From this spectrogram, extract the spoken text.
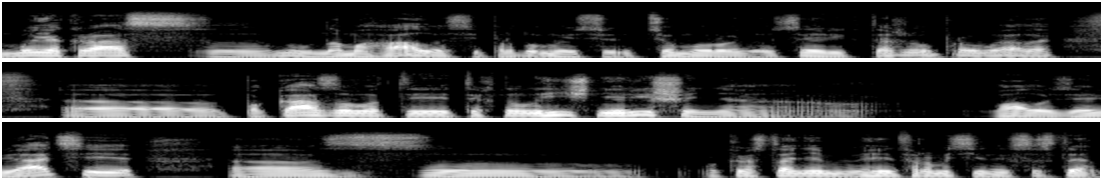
ми якраз е, ну, намагалися, і продумаю цьому цей рік теж його провели, е, показувати технологічні рішення в галузі авіації е, з використанням інформаційних систем.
